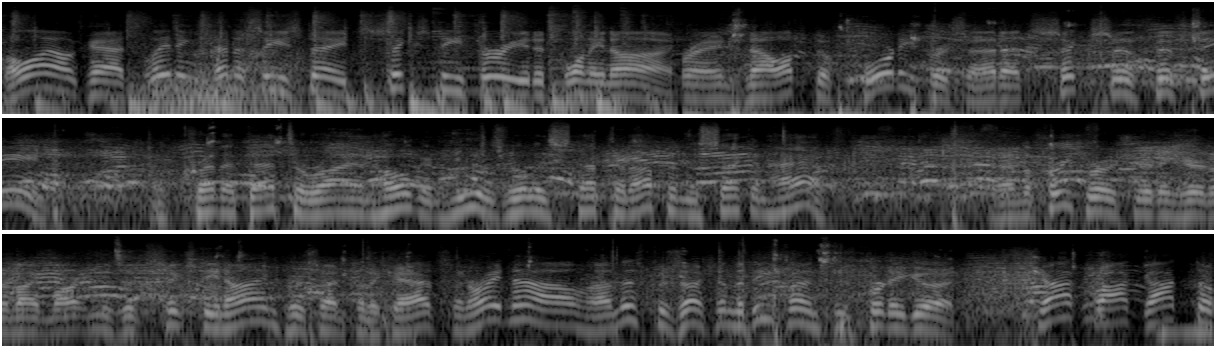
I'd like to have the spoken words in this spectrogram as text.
The Wildcats leading Tennessee State 63 to 29. Range now up to 40% at 6 of 15. Well, credit that to Ryan Hogan. He has really stepped it up in the second half. And the free throw shooting here tonight, Martin, is at 69% for the Cats. And right now, on this possession, the defense is pretty good. Shot clock got to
